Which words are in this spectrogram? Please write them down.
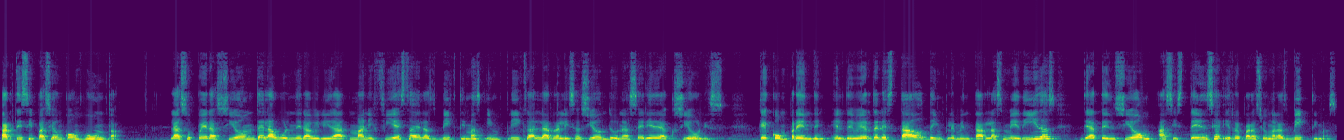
Participación conjunta. La superación de la vulnerabilidad manifiesta de las víctimas implica la realización de una serie de acciones que comprenden el deber del Estado de implementar las medidas de atención, asistencia y reparación a las víctimas,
